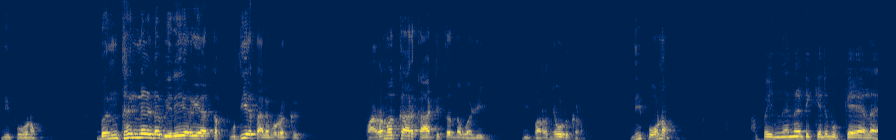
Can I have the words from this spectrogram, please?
നീ പോകണം ബന്ധങ്ങളുടെ വിലയറിയാത്ത പുതിയ തലമുറയ്ക്ക് പഴമക്കാർ കാട്ടിത്തന്ന വഴി നീ പറഞ്ഞു കൊടുക്കണം. നീ പോണം. അപ്പോൾ ഇന്ന് തന്നെ ടിക്കറ്റ് ബുക്ക് ചെയ്യാലേ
